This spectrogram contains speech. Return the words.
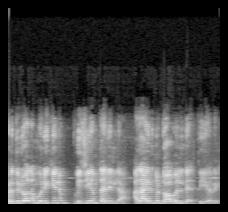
പ്രതിരോധം ഒരിക്കലും വിജയം തരില്ല. അതായിരുന്നു ഡോവലിന്റെ theory.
